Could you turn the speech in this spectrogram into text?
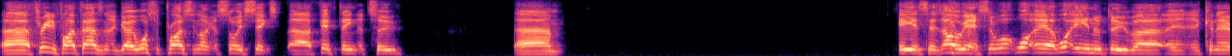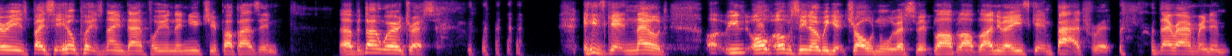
Uh, three to five thousand to go. What's the pricing like a Soi six? Uh, Fifteen to two. Um, Ian says, "Oh yeah, so what what uh, what Ian will do, uh, Canary is basically he'll put his name down for you, and then you chip up as him, uh, but don't wear a dress." he's getting nailed. Uh, you, obviously, you know we get trolled and all the rest of it. Blah blah blah. Anyway, he's getting battered for it. They're hammering him.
